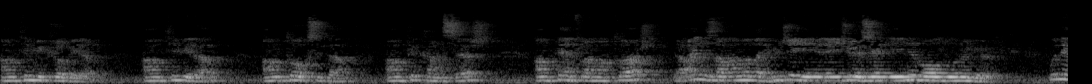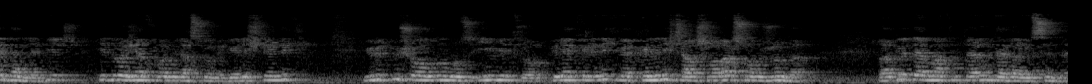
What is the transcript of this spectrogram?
antimikrobiyal, antiviral, antioksidan, antikanser, antienflamatuar ve aynı zamanda da hücre yenileyici özelliğinin olduğunu gördük. Bu nedenle bir hidrojen formülasyonu geliştirdik. Yürütmüş olduğumuz in vitro, preklinik ve klinik çalışmalar sonucunda radyodermatitlerin tedavisinde,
